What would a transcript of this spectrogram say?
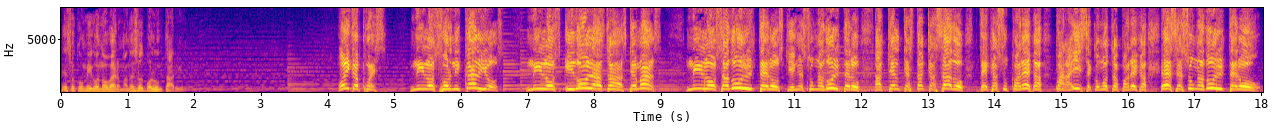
eso conmigo no va, hermano. Eso es voluntario. Oiga pues, ni los fornicarios, ni los idólatras, ¿qué más? Ni los adúlteros. ¿Quién es un adúltero? Aquel que está casado, deja a su pareja para irse con otra pareja. Ese es un adúltero.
